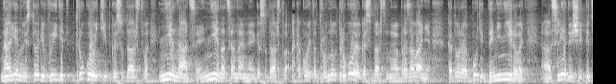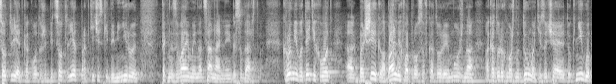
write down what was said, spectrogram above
на арену истории выйдет другой тип государства, не нация, не национальное государство, а какое-то другое государственное образование, которое будет доминировать а, следующие 500 лет, как вот уже 500 лет практически доминирует так называемые национальные государства. Кроме вот этих вот а, больших глобальных вопросов, которые можно, о которых можно думать, изучая эту книгу,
